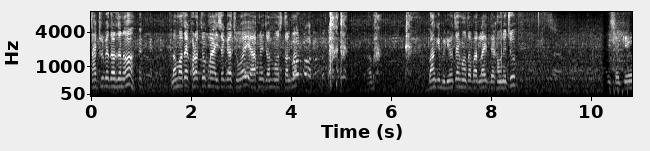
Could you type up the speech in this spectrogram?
साठी रुपियाँ दर्जन हो? ल म चाहिँ खडक चोकमा आइसकेको छु है आफ्नै जन्मस्थलमा। अब बाँकी भिडियो चाहिँ म तपाईँहरूलाई देखाउने छु। आइसक्यो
